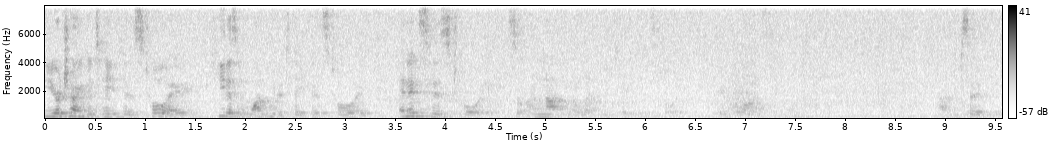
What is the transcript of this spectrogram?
you're trying to take his toy, he doesn't want you to take his toy, and it's his toy, so I'm not gonna let you take his toy. It belongs to him. Um, so,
